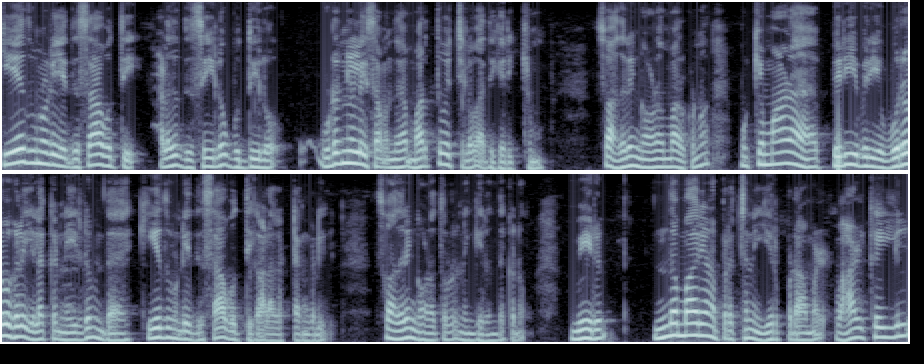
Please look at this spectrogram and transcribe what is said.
கேதுனுடைய திசாபுத்தி அல்லது திசையிலோ புத்தியிலோ உடல்நிலை சார்ந்த மருத்துவ செலவு அதிகரிக்கும். ஸோ அதுலேயும் கவனமாக இருக்கணும். முக்கியமான பெரிய பெரிய உறவுகளை இழக்க நேரிடும் இந்த கேதுனுடைய திசாபுத்தி காலகட்டங்களில். ஸோ அதுலேயும் கவனத்தோடு நீங்கள் இருந்துக்கணும். மேலும் இந்த மாதிரியான பிரச்சனை ஏற்படாமல் வாழ்க்கையில்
